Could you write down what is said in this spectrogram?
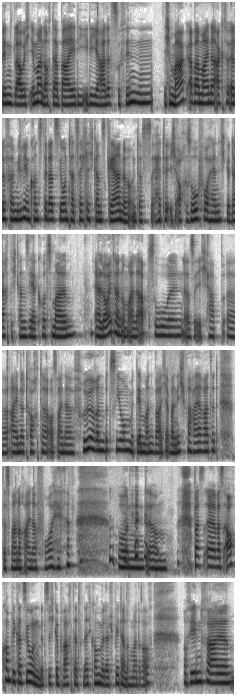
bin, glaube ich, immer noch dabei, die Ideale zu finden. Ich mag aber meine aktuelle Familienkonstellation tatsächlich ganz gerne und das hätte ich auch so vorher nicht gedacht. Ich kann sie ja kurz mal erläutern, um alle abzuholen. Also ich habe äh, eine Tochter aus einer früheren Beziehung, mit dem Mann war ich aber nicht verheiratet. Das war noch einer vorher. Und ähm, was, äh, was auch Komplikationen mit sich gebracht hat, vielleicht kommen wir da später nochmal drauf. Auf jeden Fall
